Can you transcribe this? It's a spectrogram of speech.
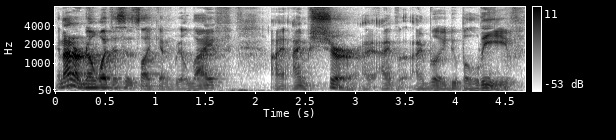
And I don't know what this is like in real life. I, am sure I, I, I really do believe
